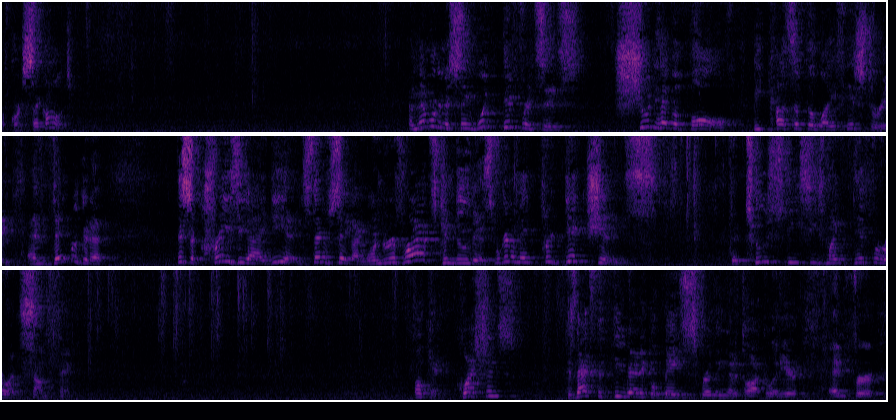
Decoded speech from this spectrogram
of course, psychology. And then we're going to say what differences should have evolved because of the life history. And then we're going to, this is a crazy idea. Instead of saying, I wonder if rats can do this, we're going to make predictions that two species might differ on something. Okay, questions? Because that's the theoretical basis for everything I'm going to talk about here and for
